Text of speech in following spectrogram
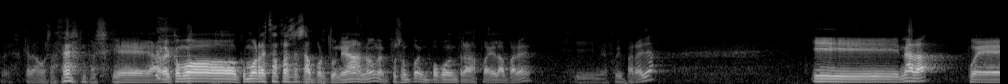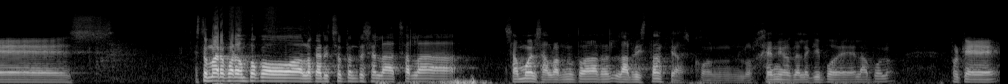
pues ¿qué le vamos a hacer? Pues que a ver cómo, cómo rechazas esa oportunidad, ¿no? Me puse un, un poco entre la y la pared y me fui para allá. Y nada, pues esto me recuerda un poco a lo que ha dicho antes en la charla Samuel, salvando todas las distancias con los genios del equipo del Apolo, porque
